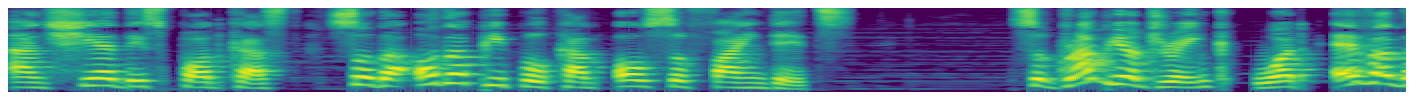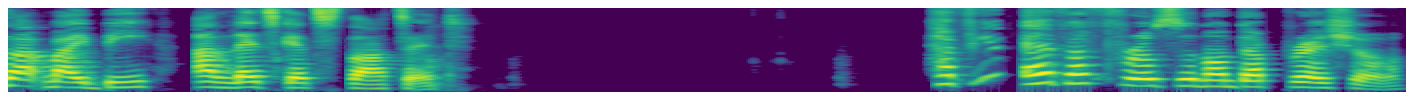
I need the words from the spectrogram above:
and share this podcast so that other people can also find it. So grab your drink, whatever that might be, and let's get started. Have you ever frozen under pressure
